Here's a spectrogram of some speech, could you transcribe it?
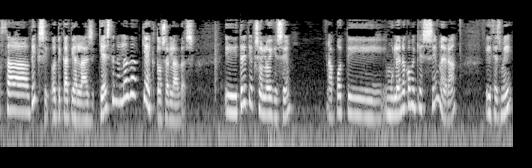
θα δείξει ότι κάτι αλλάζει και στην Ελλάδα και εκτός Ελλάδας. Η τρίτη αξιολόγηση, από ό,τι μου λένε ακόμη και σήμερα, οι θεσμοί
